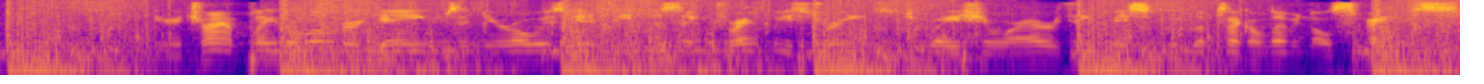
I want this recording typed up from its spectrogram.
if you're trying to play the loner games, and you're always going to be in this incredibly strange situation where everything basically looks like a liminal space.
